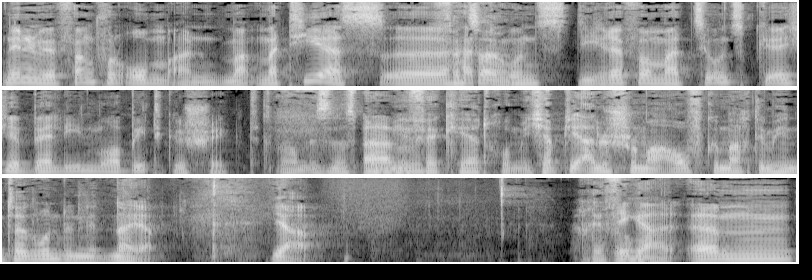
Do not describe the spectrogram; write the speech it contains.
Nee, nee, wir fangen von oben an. Ma Matthias äh, hat uns die Reformationskirche Berlin-Morbid geschickt. Warum ist denn das bei ähm, mir verkehrt rum? Ich habe die alle schon mal aufgemacht im Hintergrund und naja, ja. Reform Egal. Ähm,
